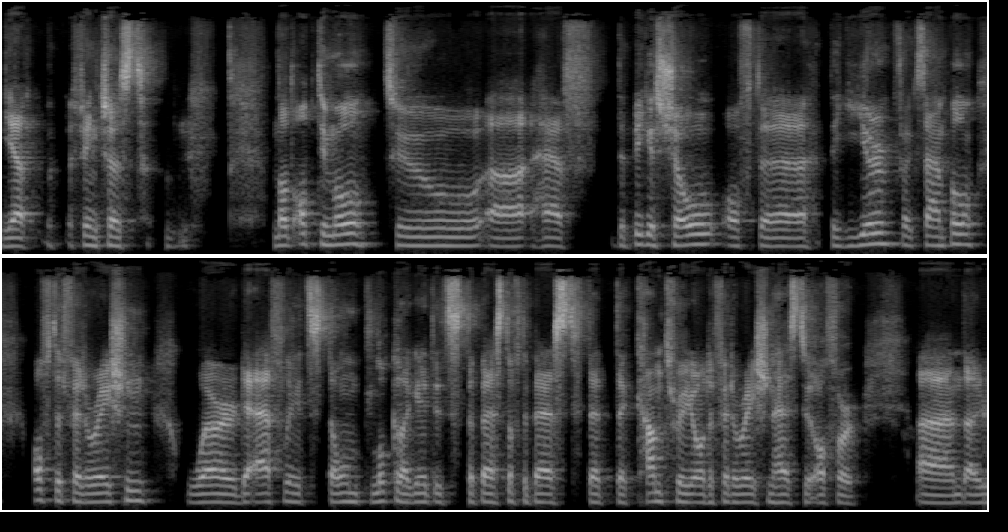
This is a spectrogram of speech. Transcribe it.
yeah, I think just not optimal to uh, have the biggest show of the, the year, for example, of the federation, where the athletes don't look like it. It's the best of the best that the country or the federation has to offer and I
